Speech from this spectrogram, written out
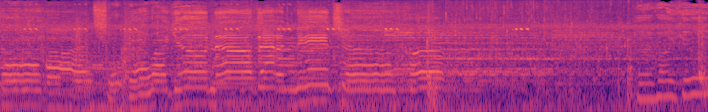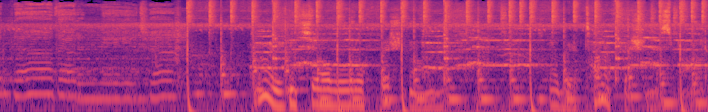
So where are you now that I need you? Where are you now that I need you? Oh, you can see all the little fish down there. There's gonna be a ton of fish in this pond.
